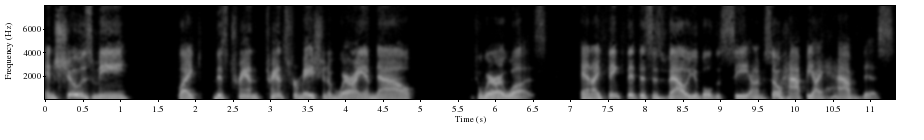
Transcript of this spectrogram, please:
and shows me like this trans- transformation of where I am now to where I was. And I think that this is valuable to see. And I'm so happy I have this.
